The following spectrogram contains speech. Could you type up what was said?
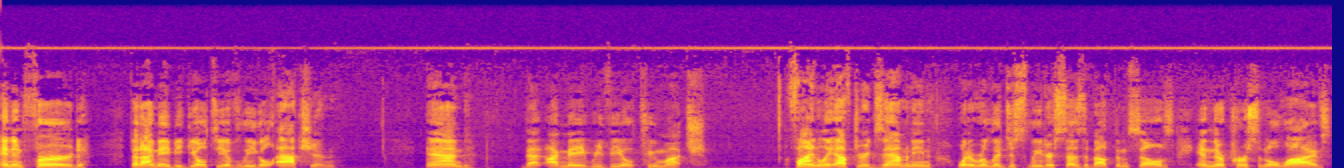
and inferred that I may be guilty of legal action and that I may reveal too much. Finally, after examining what a religious leader says about themselves and their personal lives,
